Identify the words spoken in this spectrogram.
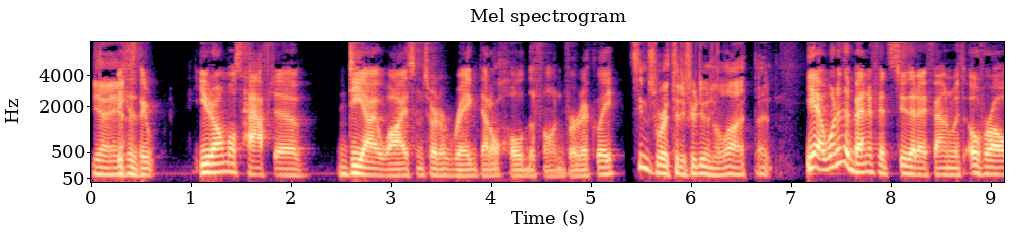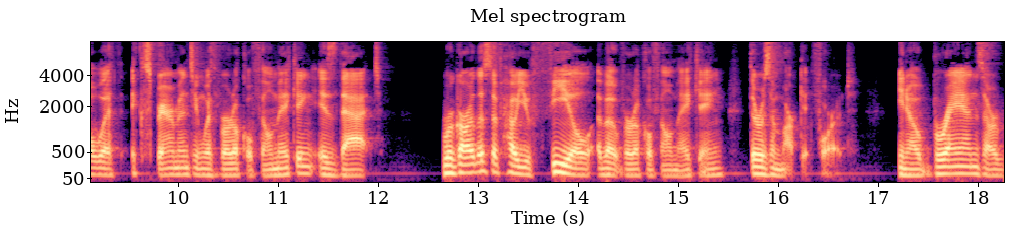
Yeah, yeah. because the, you'd almost have to DIY some sort of rig that'll hold the phone vertically. Seems worth it if you're doing a lot, but Yeah, one of the benefits too that I found with overall with experimenting with vertical filmmaking is that regardless of how you feel about vertical filmmaking, there is a market for it. You know, brands are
